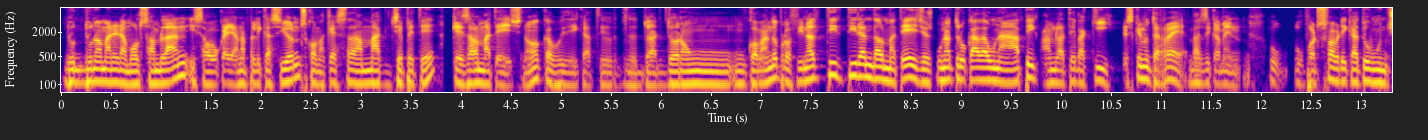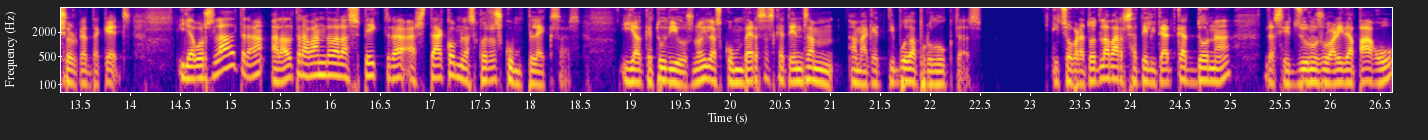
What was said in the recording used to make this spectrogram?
d'una manera molt semblant i segur que hi ha aplicacions com aquesta de Mac GPT, que és el mateix, no? Que vull dir que et dona un, un comando, però al final tiren del mateix. És una trucada a una API amb la teva key. És que no té res, bàsicament. Ho, ho pots fabricar tu amb un shortcut d'aquests. I llavors l'altre, a l'altra banda de l'espectre, està com les coses complexes. I el que tu dius, no? I les converses que tens amb, amb aquest tipus de productes i sobretot la versatilitat que et dona de si ets un usuari de pago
